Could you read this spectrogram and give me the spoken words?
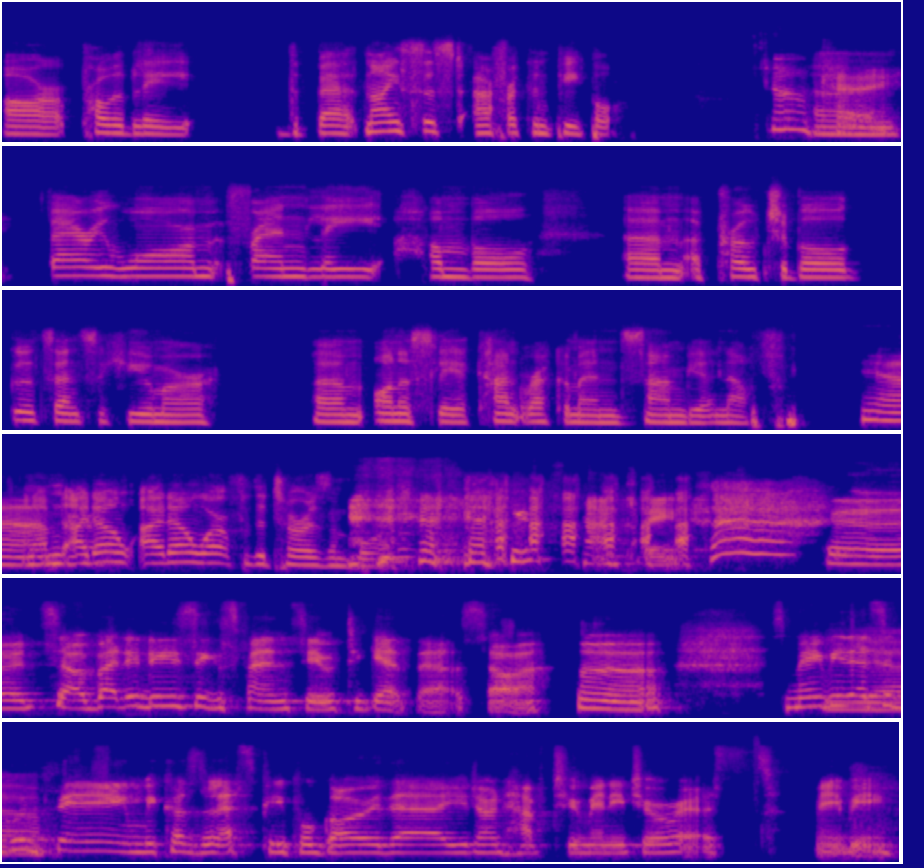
are probably the best nicest african people okay um, very warm friendly humble um, approachable good sense of humor um, honestly i can't recommend zambia enough yeah. I don't, I don't work for the tourism board. exactly. Good. So, but it is expensive to get there. So, uh, so maybe that's yeah. a good thing because less people go there. You don't have too many tourists. Maybe.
